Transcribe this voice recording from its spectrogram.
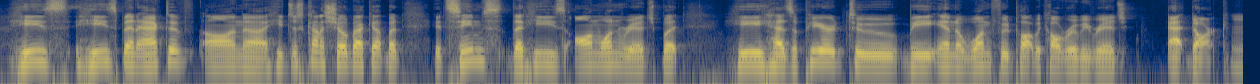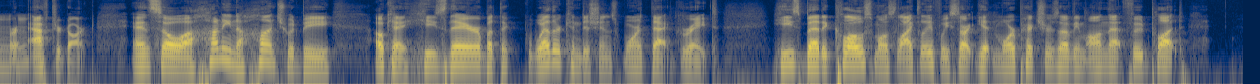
he's he's been active on. Uh, he just kind of showed back up, but it seems that he's on one ridge, but he has appeared to be in a one food plot we call Ruby Ridge at dark or after dark. And so uh, hunting a hunch would be okay. He's there, but the weather conditions weren't that great. He's bedded close, most likely. If we start getting more pictures of him on that food plot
